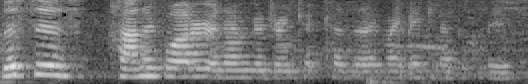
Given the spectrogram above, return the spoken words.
This is tonic water, and I'm gonna drink it because I might make an epic face.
